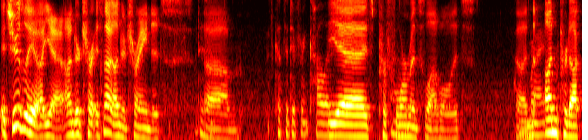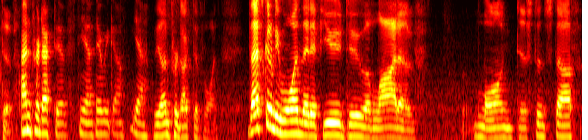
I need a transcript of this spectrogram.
It's usually uh, yeah undertrained. It's not undertrained. It's is it? um, it's got the different colors. yeah, it's performance level. It's uh, Right. unproductive. Unproductive. Yeah, there we go. Yeah. The unproductive one. That's going to be one that if you do a lot of long distance stuff,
